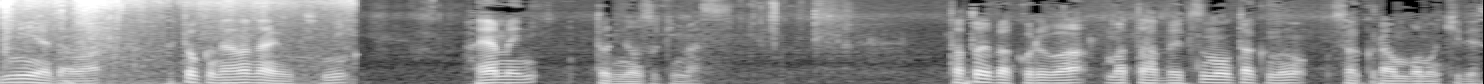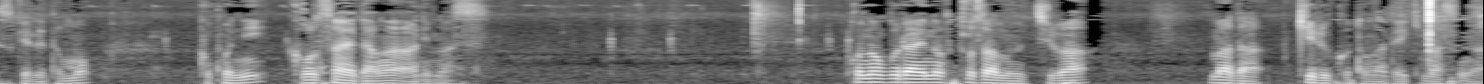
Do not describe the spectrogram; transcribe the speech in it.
弓枝は太くならないうちに早めに取り除きます。例えばこれはまた別のお宅のさくらんぼの木ですけれどもここに交差枝があります。このぐらいの太さのうちはまだ切ることができますが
